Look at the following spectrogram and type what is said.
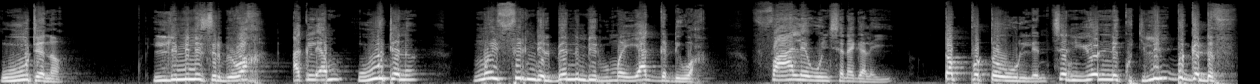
wuute na. Li ministre bi wax ak li am wuute na. Mooy firndeel benn mbir bu may yàgg di wax. Faale wuñ sénégalais yi. Toppatoowul leen. Seen ci liñ bëgg a def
